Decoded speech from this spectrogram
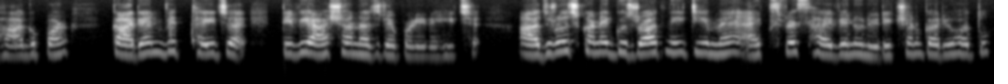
ભાગ પણ કાર્યાન્વિત થઈ જાય તેવી આશા નજરે પડી રહી છે. આજરોજ કનેક્ટ ગુજરાતની ટીમે એક્સપ્રેસ હાઈવેનું નિરીક્ષણ કર્યું હતું,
